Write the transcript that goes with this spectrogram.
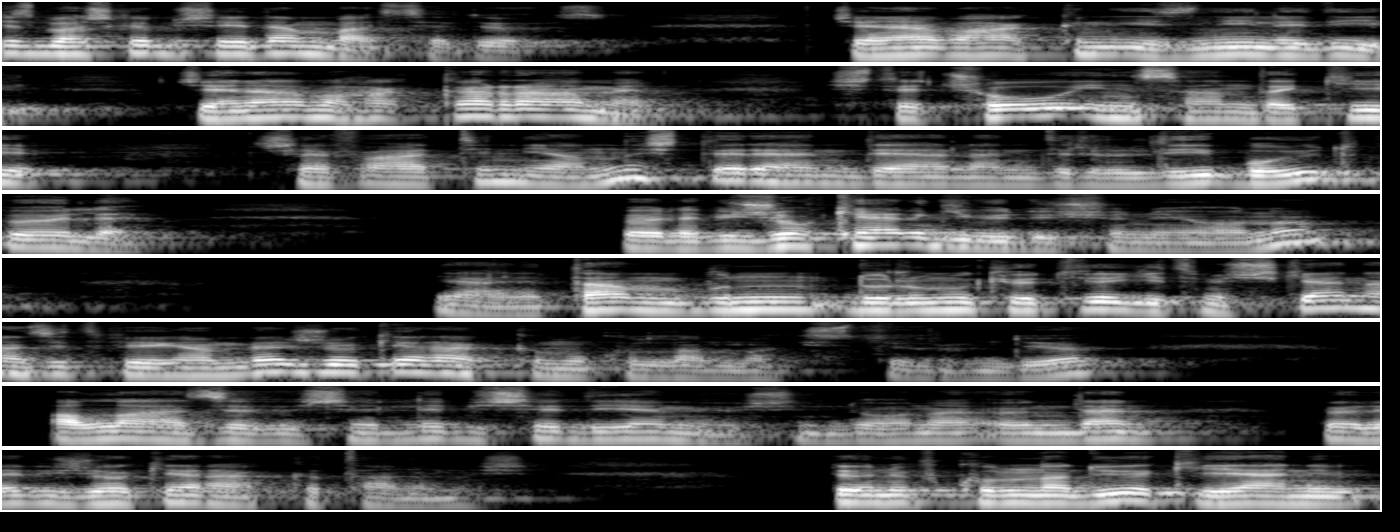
biz başka bir şeyden bahsediyoruz. Cenab-ı Hakk'ın izniyle değil, Cenab-ı Hakk'a rağmen işte çoğu insandaki şefaatin yanlış değer- değerlendirildiği boyut böyle. Böyle bir joker gibi düşünüyor onu. Yani tam bunun durumu kötüye gitmişken Hazreti Peygamber joker hakkımı kullanmak istiyorum diyor. Allah Azze ve Celle bir şey diyemiyor şimdi ona önden böyle bir joker hakkı tanımış. Dönüp kuluna diyor ki yani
